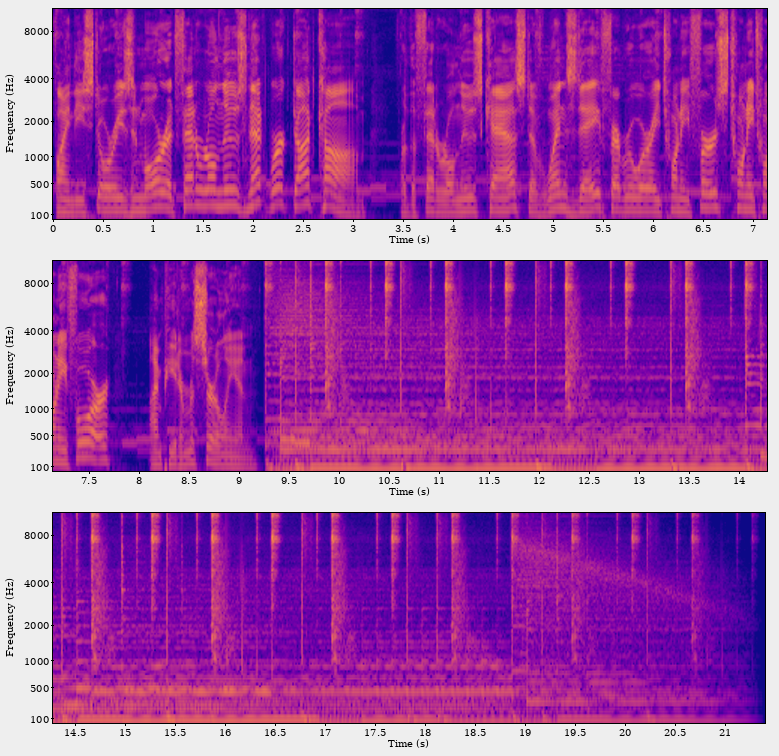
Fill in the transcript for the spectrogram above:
Find these stories and more at federalnewsnetwork.com. For the Federal Newscast of Wednesday, February 21st, 2024, I'm Peter Musurlian.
